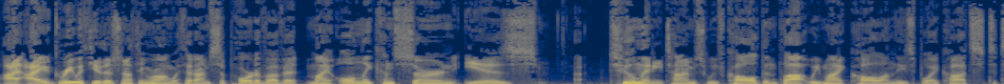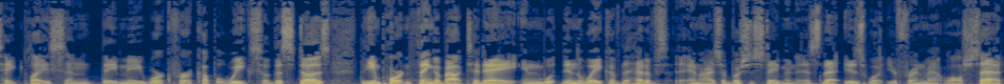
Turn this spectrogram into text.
I, I agree with you. There's nothing wrong with it. I'm supportive of it. My only concern is too many times we've called and thought we might call on these boycotts to take place, and they may work for a couple weeks. So this does the important thing about today, in in the wake of the head of Anheuser Busch's statement, is that is what your friend Matt Walsh said.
